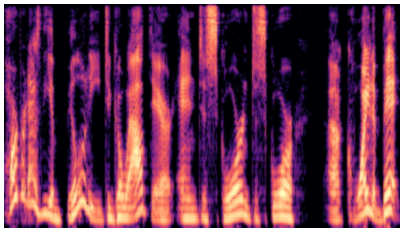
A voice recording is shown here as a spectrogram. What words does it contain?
Harvard has the ability to go out there and to score and to score uh, quite a bit,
